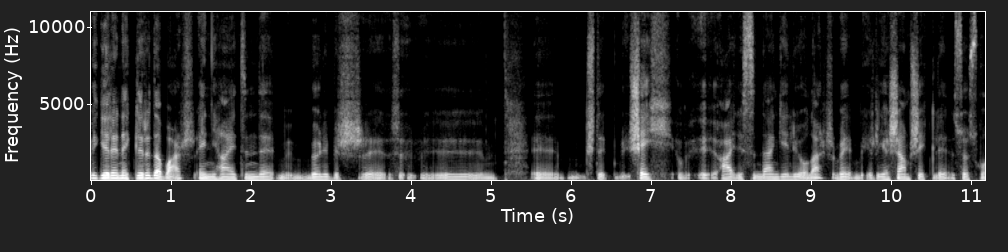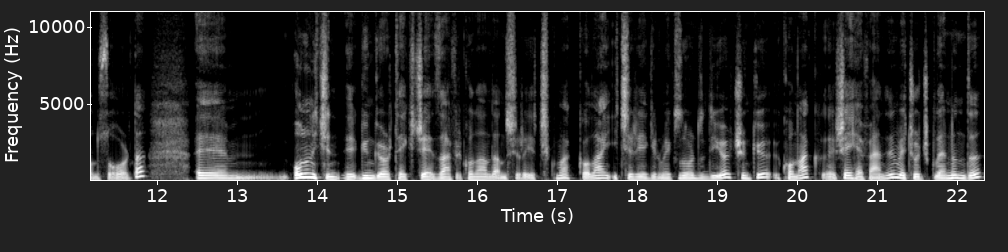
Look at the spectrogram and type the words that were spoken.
ve gelenekleri de var. En nihayetinde böyle bir işte şeyh ailesinden geliyorlar ve bir yaşam şekli söz konusu orada. Onun için Güngör Tekçe Zafir Konağı'ndan dışarıya çıkmak kolay, içeriye girmek zordu diyor. Çünkü konak e, Şeyh Efendi'nin ve çocuklarınındı.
